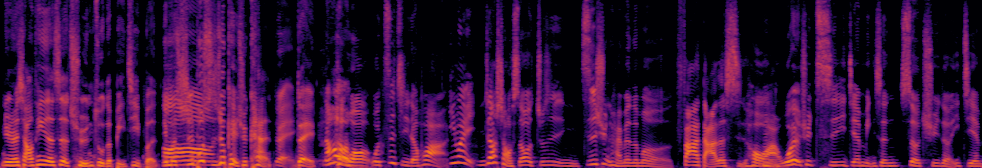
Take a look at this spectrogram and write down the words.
女人想听的是群组的笔记本，你们时不时就可以去看。对对。然后我我自己的话，因为你知道小时候就是你资讯还没有那么发达的时候啊，嗯、我也去。吃一间民生社区的一间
